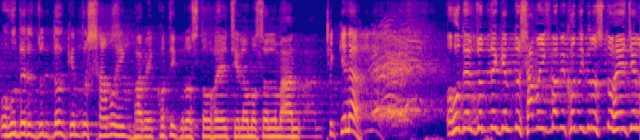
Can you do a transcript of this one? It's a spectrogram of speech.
উহুদের যুদ্ধ কিন্তু সাময়িকভাবে ক্ষতিগ্রস্ত হয়েছিল মুসলমান। ঠিক কিনা? ওহুদের যুদ্ধে কিন্তু সাময়িকভাবে ক্ষতিগ্রস্ত হয়েছিল।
